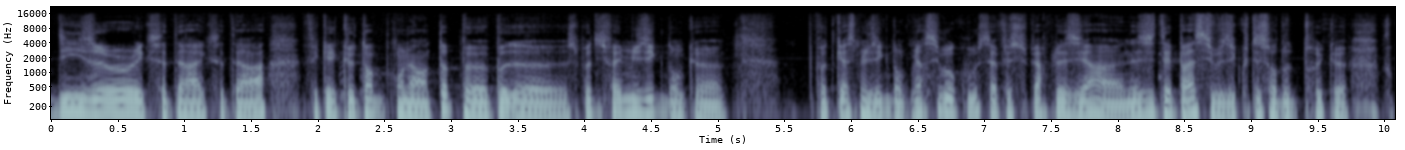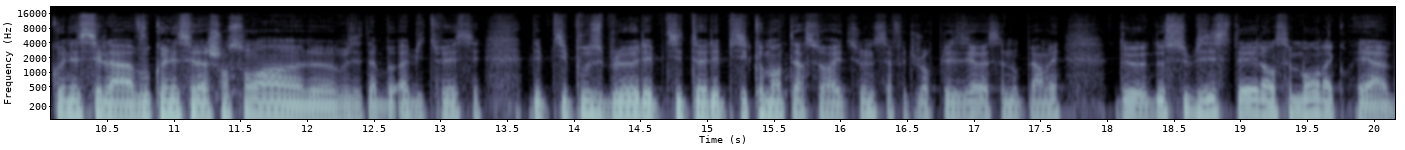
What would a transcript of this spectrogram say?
Deezer, etc., etc. Ça fait quelques temps qu'on est en top po- Spotify Music, donc podcast musique. Donc merci beaucoup, ça fait super plaisir. Euh, N'hésitez pas si vous écoutez sur d'autres trucs, euh, vous connaissez la, vous connaissez la chanson, hein, vous êtes hab- habitués. C'est des petits pouces bleus, des petites, des petits commentaires sur iTunes, ça fait toujours plaisir et ça nous permet de, subsister dans ce monde incroyable.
